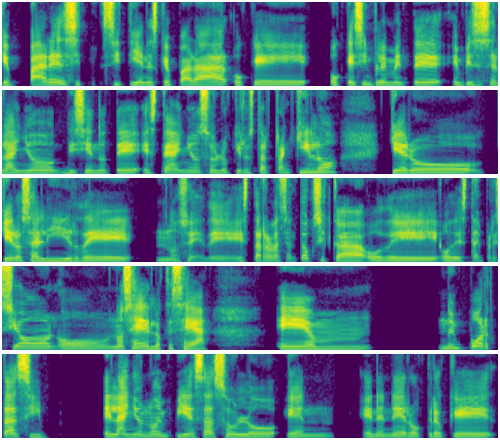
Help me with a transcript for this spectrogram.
que pares si, tienes que parar o que, o que simplemente empieces el año diciéndote, este año solo quiero estar tranquilo, quiero, quiero salir de, no sé, de esta relación tóxica o de, o de esta depresión o no sé, lo que sea. Em, no importa si el año no empieza solo en, en enero, creo que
